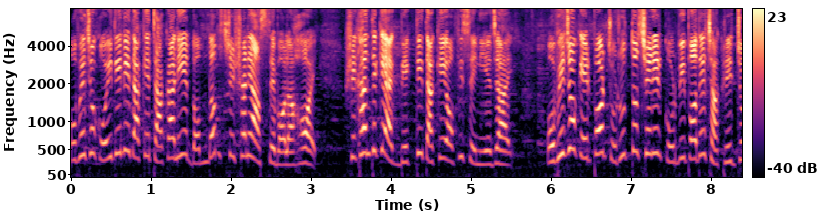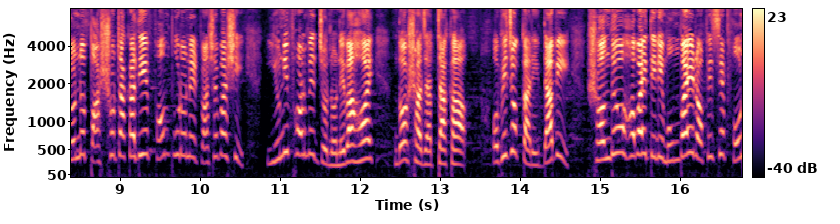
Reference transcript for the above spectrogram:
অভিযোগ ওই দিনই তাকে টাকা নিয়ে দমদম স্টেশনে আসতে বলা হয়। সেখান থেকে এক ব্যক্তি তাকে অফিসে নিয়ে যায়। অভিযোগ, এরপর চতুর্থ শ্রেণির কর্মী পদে চাকরির জন্য পাঁচশো টাকা দিয়ে ফর্ম পূরণের পাশাপাশি ইউনিফর্মের জন্য নেওয়া হয় দশ হাজার টাকা। অভিযোগকারীর দাবি, সন্দেহ হওয়ায় তিনি মুম্বাইয়ের অফিসে ফোন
